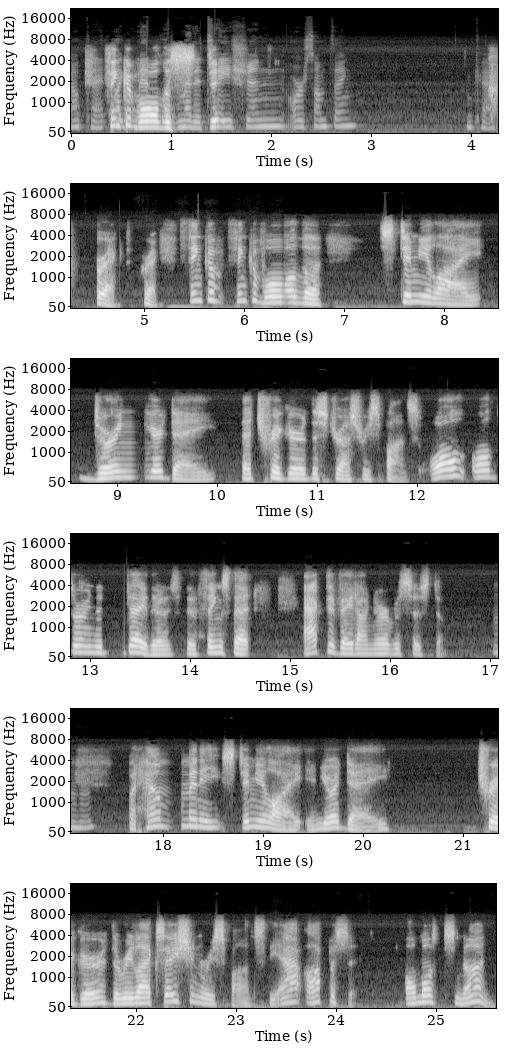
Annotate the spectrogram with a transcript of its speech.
Okay. Think Like of all the like sti- meditation or something. Okay. Correct, correct. Think of think of all the stimuli during your day that trigger the stress response. All all during the day. There's there are things that activate our nervous system. hmm But how many stimuli in your day trigger the relaxation response? The a- opposite. Almost none.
